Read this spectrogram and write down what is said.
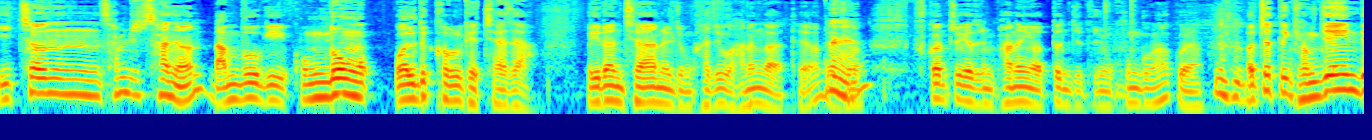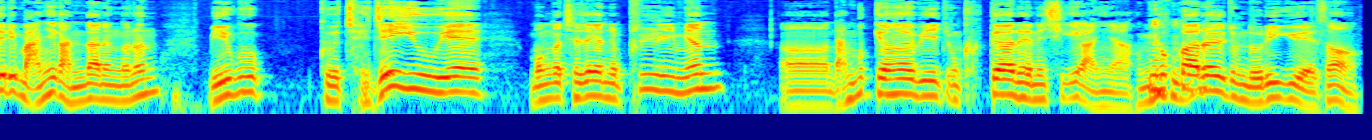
2034년 남북이 공동 월드컵을 개최하자 뭐 이런 제안을 좀 가지고 가는 것 같아요. 그래서 네. 북한 쪽에서 좀 반응이 어떤지도 좀 궁금하고요. 어쨌든 경제인들이 많이 간다는 거는 미국 그 제재 이후에 뭔가 제재가 좀 풀리면 어, 남북 경협이 좀 극대화되는 시기가 아니냐. 그럼 효과를 좀 노리기 위해서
